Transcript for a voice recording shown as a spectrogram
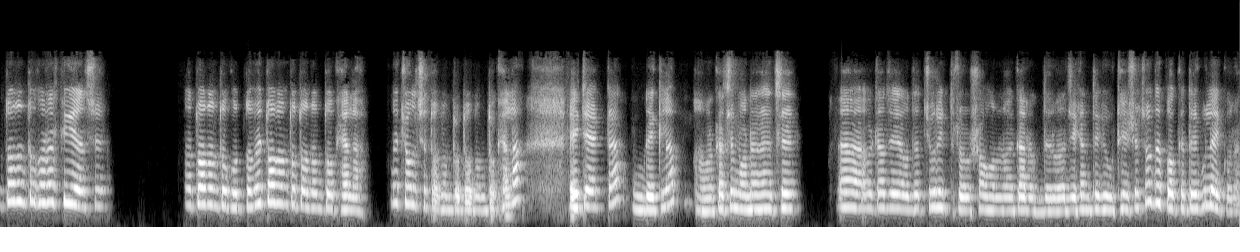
তদন্ত করার কি আছে? তদন্ত করতে হবে। তদন্ত তদন্ত খেলা। চলছে তদন্ত তদন্ত খেলা। এটা একটা দেখলাম। আমার কাছে মনে হয়েছে ওটা যে ওদের চরিত্র সমন্বয়কারকদের ওরা যেখান থেকে উঠে এসেছে ওদের পক্ষে তো এগুলাই করা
